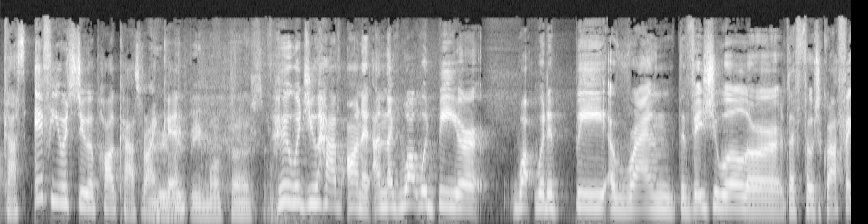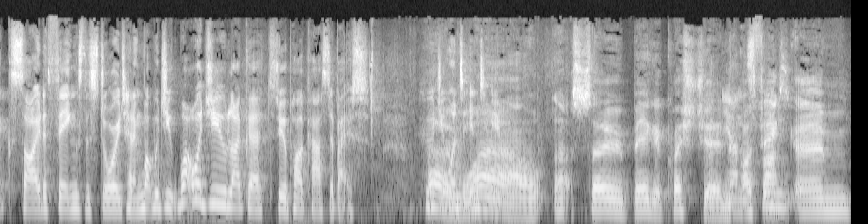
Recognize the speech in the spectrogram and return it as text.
podcast. If you were to do a podcast, Who Rankin, would be my person? who would you have on it, and like, what would be your what would it be around the visual or the photographic side of things, the storytelling? What would you What would you like uh, to do a podcast about? Who would you Oh, want to interview? Wow, that's so big a question. Put me on the I spot. think um,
